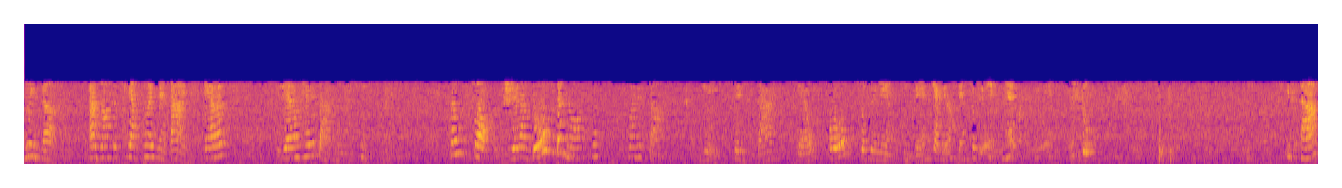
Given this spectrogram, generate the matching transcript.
no entanto, as nossas criações mentais, elas geram realidade, não é assim? São focos geradores da nossa condição de felicidade, céu ou sofrimento interno, que aqui nós temos sofrimento, né? Dor. Está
